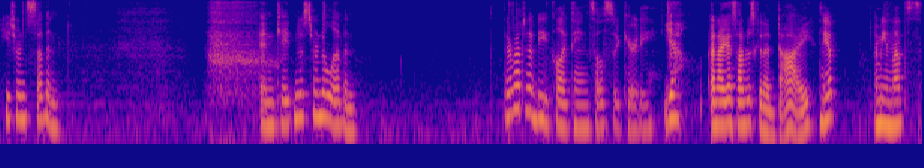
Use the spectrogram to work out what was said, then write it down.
He turns seven. And Caden just turned 11. They're about to be collecting Social Security. Yeah. And I guess I'm just going to die. Yep. I mean, that's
